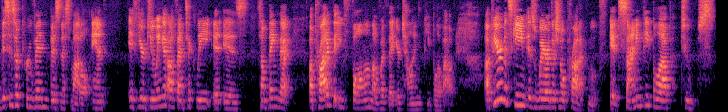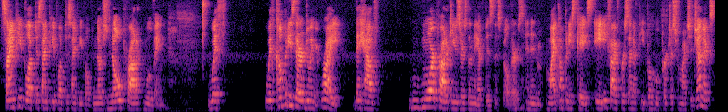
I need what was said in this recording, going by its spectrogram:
this is a proven business model, and if you're doing it authentically, it is something that a product that you fall in love with that you're telling people about. A pyramid scheme is where there's no product move. It's signing people up to s- sign people up to sign people up to sign people up, and there's no product moving. With with companies that are doing it right, they have more product users than they have business builders. And in my company's case, 85% of people who purchase from Isagenix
